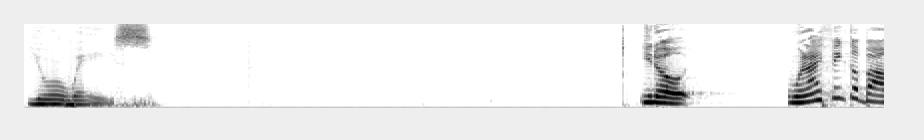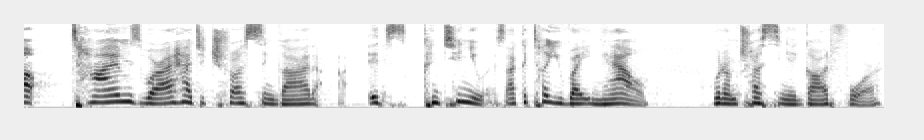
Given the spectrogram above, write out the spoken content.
your ways. You know, when I think about times where I had to trust in God, it's continuous. I could tell you right now what I'm trusting in God for.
